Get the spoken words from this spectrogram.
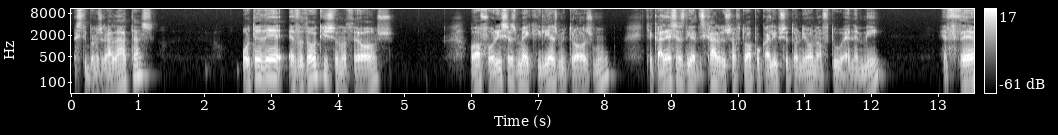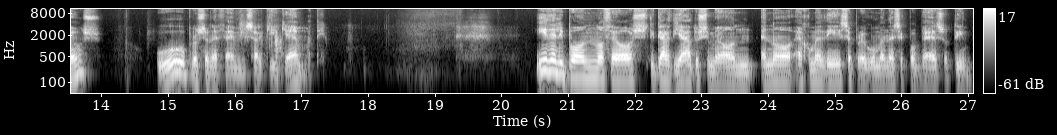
στην προσγαλάτας «Ότε δε ευδόκησε ο Θεός, ο αφορήσας με εκκυλίας μητρός μου και καλέσας δια της χάριτος αυτού αποκαλύψε τον Υιόν αυτού εν εμή, ευθέως ου προσενεθέμι σαρκή και αίματι. Είδε λοιπόν ο Θεός στην καρδιά του Σιμεών ενώ έχουμε δει σε προηγούμενες εκπομπές ότι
